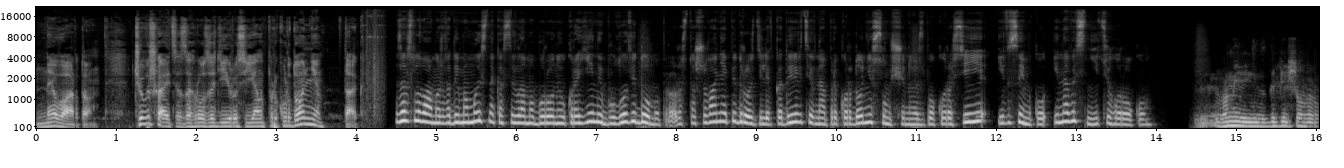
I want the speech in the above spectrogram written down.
не варто. Чи лишається загроза дій росіян в прикордонні? Так. За словами ж Вадима Мисника, силам оборони України було відомо про розташування підрозділів кадирівців на прикордонні з Сумщиною з боку Росії і взимку, і навесні цього року. Вони здебільшого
